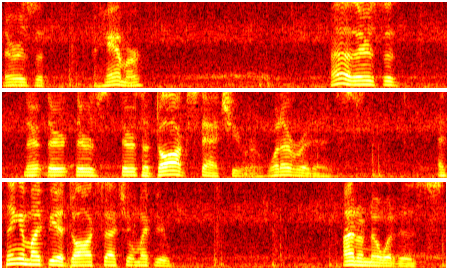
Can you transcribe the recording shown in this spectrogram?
there's a, a hammer. Ah, there's a, there, there, there's, there's a dog statue, or whatever it is. I think it might be a dog statue, it might be I don't know what it is.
